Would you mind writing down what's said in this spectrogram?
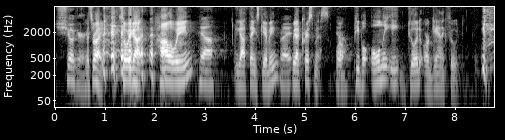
Sugar. That's right. so we got Halloween, Yeah. we got Thanksgiving, Right. we got Christmas, where Yeah. people only eat good organic food.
